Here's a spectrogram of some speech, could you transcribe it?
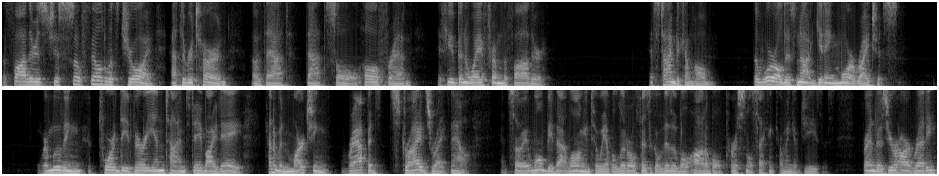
the Father is just so filled with joy at the return of that that soul. Oh, friend, if you've been away from the Father, it's time to come home. The world is not getting more righteous. We're moving toward the very end times day by day, kind of in marching rapid strides right now. And so it won't be that long until we have a literal, physical, visible, audible, personal second coming of Jesus. Friend, is your heart ready?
